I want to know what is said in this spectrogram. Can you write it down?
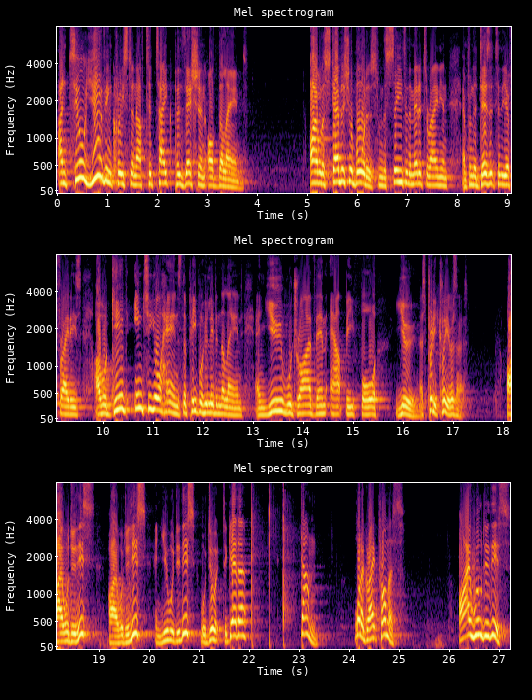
until you've increased enough to take possession of the land. I will establish your borders from the sea to the Mediterranean and from the desert to the Euphrates. I will give into your hands the people who live in the land, and you will drive them out before you. That's pretty clear, isn't it? I will do this, I will do this, and you will do this. We'll do it together. Done. What a great promise. I will do this.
